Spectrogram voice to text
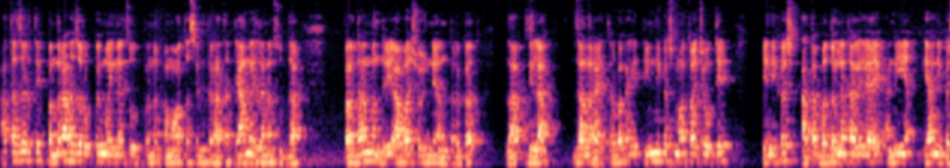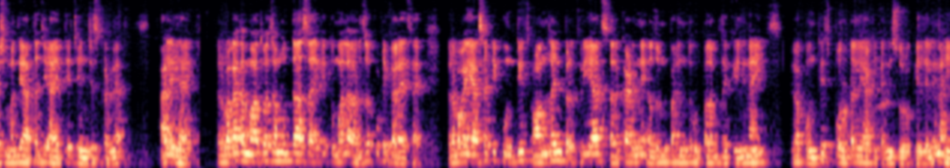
आता जर ते पंधरा हजार रुपये महिन्याचं उत्पन्न कमावत असेल तर आता त्या महिलांना सुद्धा प्रधानमंत्री आवास योजनेअंतर्गत लाभ दिला जाणार आहे. तर बघा हे तीन निकष महत्त्वाचे होते. हे निकष आता बदलण्यात आलेले आहे आणि या- निकषमध्ये आता जे आहे ते चेंजेस करण्यात आलेले आहे. तर बघा आता महत्त्वाचा मुद्दा असा आहे की तुम्हाला अर्ज कुठे करायचा आहे? तर बघा यासाठी कोणतीच ऑनलाईन प्रक्रिया सरकारने अजूनपर्यंत उपलब्ध केली नाही किंवा कोणतेच पोर्टल या ठिकाणी सुरू केलेले नाही.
